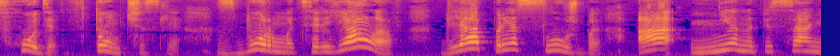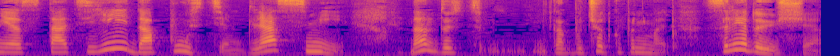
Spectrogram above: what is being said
входит в том числе сбор материалов для пресс-службы, а не написание статей, допустим, для СМИ. Да? То есть, как бы четко понимать. Следующее.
